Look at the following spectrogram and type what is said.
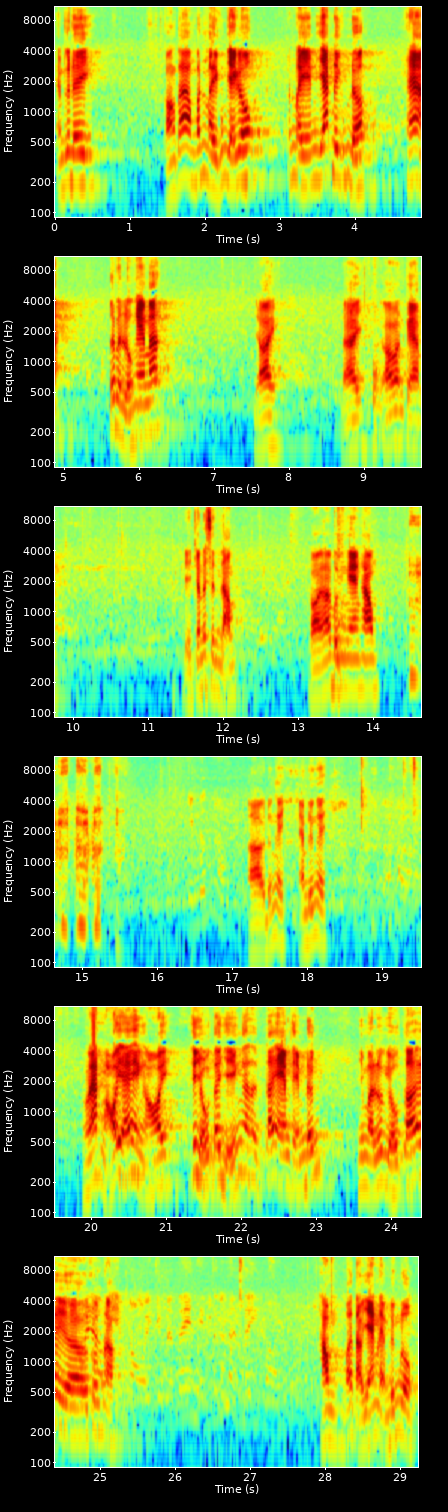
Em cứ đi. Còn tới ông bánh mì cũng vậy luôn. Bánh mì em dắt đi cũng được. Ha. Tới bình luận em á rồi. Đây đó bánh cam. Vậy cho nó sinh động. Rồi hả bưng ngang không? Em đứng rồi ờ đứng đi em đứng đi. Lát mỏi dễ thì ngồi. Thí dụ tới diễn tới em thì em đứng. Nhưng mà lúc dụ tới ờ, khúc nào? em ngồi chừng nào tới em thì em đứng lên đi mời không? Mới tạo dáng là em đứng luôn.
